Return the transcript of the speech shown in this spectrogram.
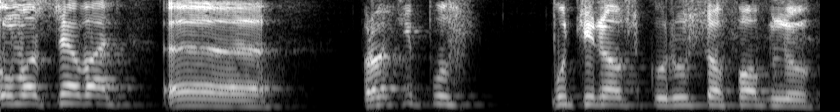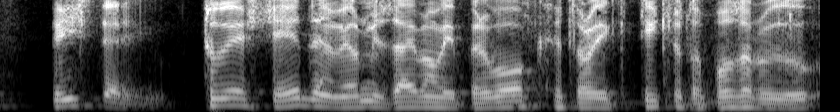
umocňovať e, proti putinovskú rusofobnú hysteriu. Tu je ešte jeden veľmi zaujímavý prvok, ktorý tí, čo to pozorujú, eh,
